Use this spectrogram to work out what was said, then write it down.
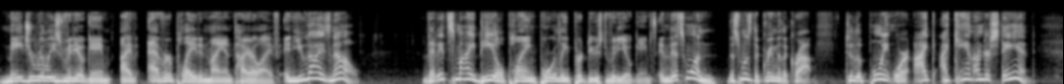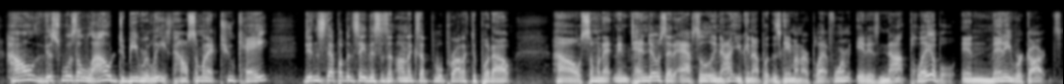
major release video game I've ever played in my entire life. And you guys know that it's my deal playing poorly produced video games. And this one, this one's the cream of the crop to the point where I I can't understand how this was allowed to be released. How someone at 2K didn't step up and say this is an unacceptable product to put out. How someone at Nintendo said absolutely not, you cannot put this game on our platform. It is not playable in many regards.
